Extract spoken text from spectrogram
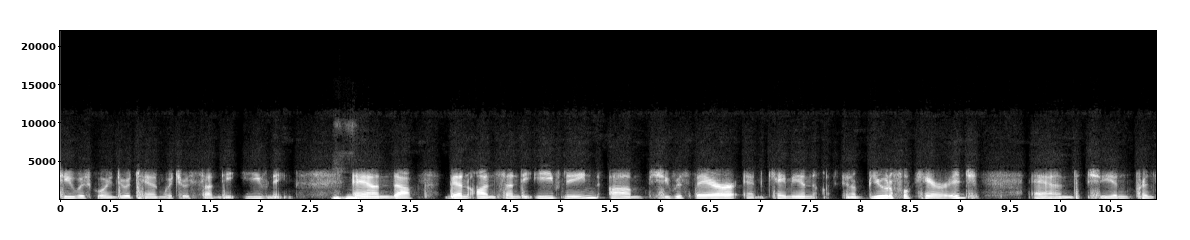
she was going to attend, which was Sunday evening. Mhm. And uh, then on Sunday evening, um, she was there and came in in a beautiful carriage. and she and Prince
